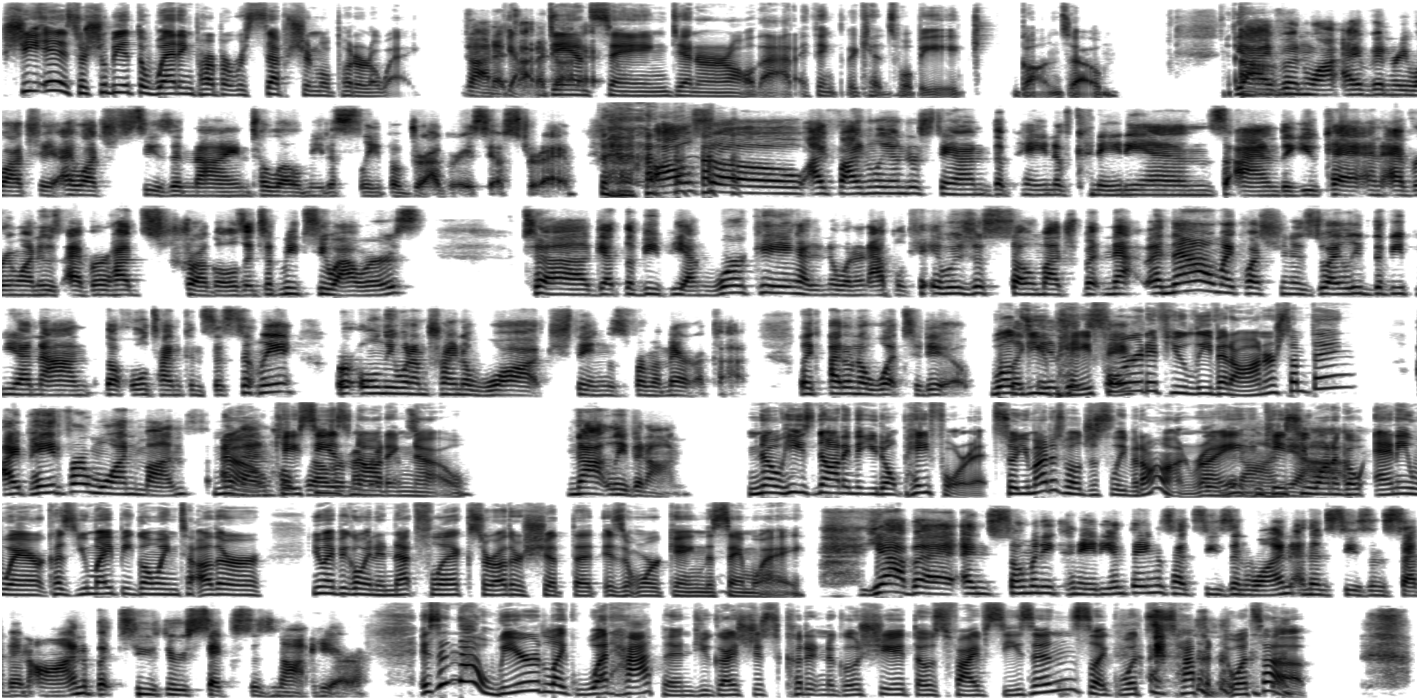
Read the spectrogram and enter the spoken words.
She is, so she'll be at the wedding part, but reception will put her away. Got it. yeah, got it. got it. dancing, dinner, all that. I think the kids will be gonzo. Yeah, I've Um, been wa- I've been rewatching. I watched season nine to lull me to sleep of Drag Race yesterday. also, I finally understand the pain of Canadians and the UK and everyone who's ever had struggles. It took me two hours to get the VPN working. I didn't know what an application. It was just so much. But now, and now my question is: Do I leave the VPN on the whole time consistently, or only when I'm trying to watch things from America? Like I don't know what to do. well, Like, do you pay it for it if you leave it on or something? I paid for one month. and No, then Casey is nodding this. no. Not leave it on. No, he's nodding that you don't pay for it. So you might as well just leave it on, right? In on, case you want to go anywhere, because you might be going to other, you might be going to Netflix or other shit that isn't working the same way. Yeah, but and so many Canadian things had season one and then season seven on, but two through six is not here. Isn't that weird? Like, what happened? You guys just couldn't negotiate those five seasons? Like, what's happened? What's up?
